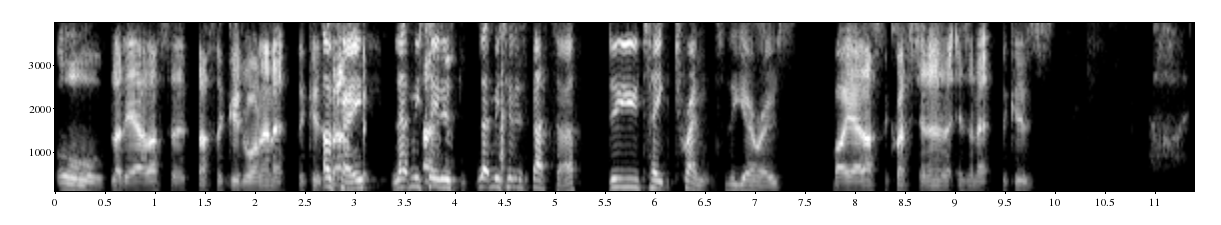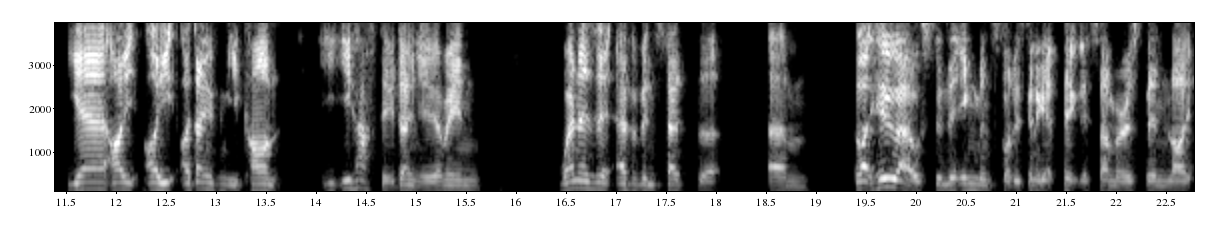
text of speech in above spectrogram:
Oh bloody hell, that's a that's a good one, isn't it? Because Okay, let me say this. Let me say this better. Do you take Trent to the Euros? well, yeah, that's the question, isn't it? Isn't it? Because yeah, I I I don't think you can't. You you have to, don't you? I mean, when has it ever been said that? um Like, who else in the England squad is going to get picked this summer has been like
